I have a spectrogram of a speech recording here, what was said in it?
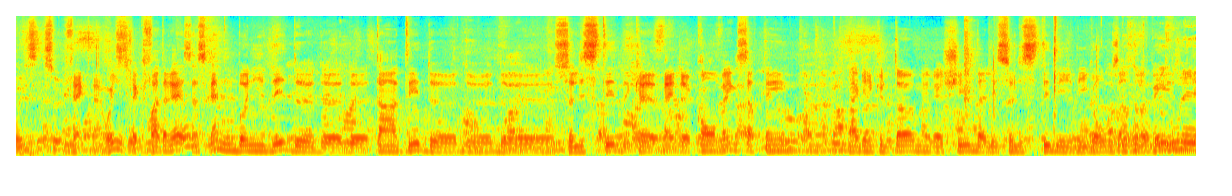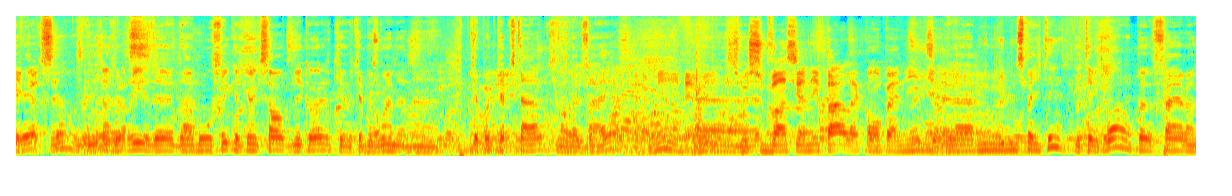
Oui, c'est sûr. Fait que, ben oui, fait que faudrait, ça serait une bonne idée de, de- de tenter de, de- solliciter, que- ben, de convaincre certains agriculteurs maraîchers d'aller solliciter des, des grosses entreprises Ou l'inverse, des entreprises de- d'embaucher quelqu'un qui sort d'une école, qui a, qui a besoin d'un. qui n'a pas de capital, qui voudrait le faire. Oui, ben oui, qui soit subventionné par la compagnie. La- les municipalités, les territoires peuvent faire un,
